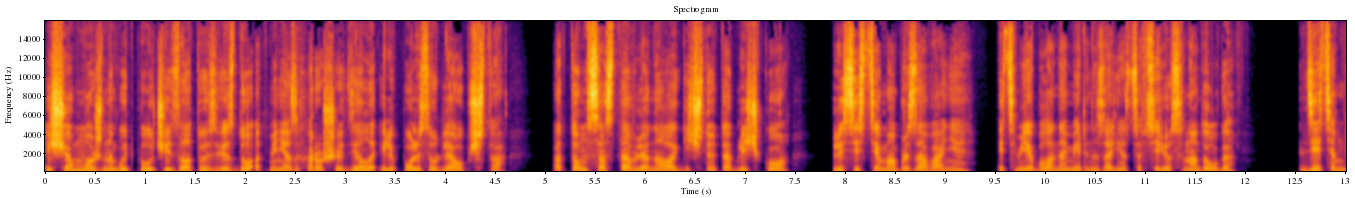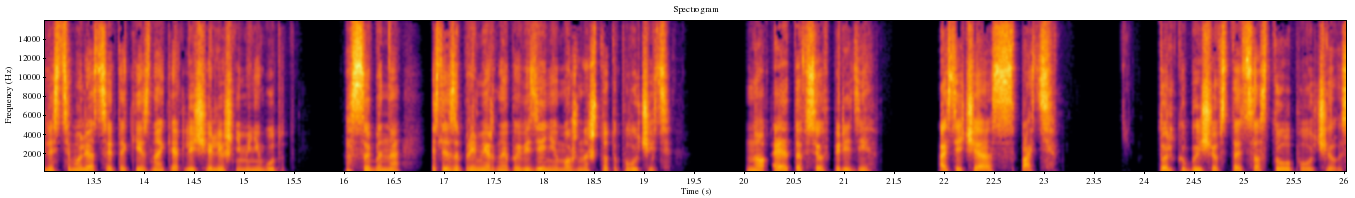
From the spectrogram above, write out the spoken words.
Еще можно будет получить золотую звезду от меня за хорошее дело или пользу для общества. Потом составлю аналогичную табличку для системы образования. Этим я была намерена заняться всерьез и надолго. Детям для стимуляции такие знаки отличия лишними не будут. Особенно, если за примерное поведение можно что-то получить. Но это все впереди. А сейчас спать. Только бы еще встать со стула получилось.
